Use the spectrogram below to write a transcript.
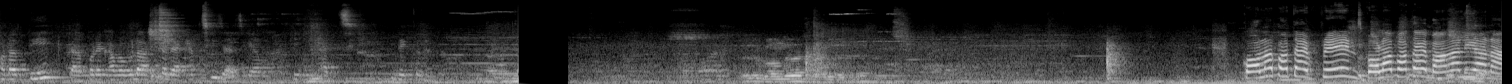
অর্ডার দিক তারপরে খাবারগুলো আসলে দেখাচ্ছি যে আজকে আমরা কী কী খাচ্ছি। দেখতে থাকো। কলা পাতায় ফ্রেন্ডস কলা পাতায় বাঙালিয়ানা।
